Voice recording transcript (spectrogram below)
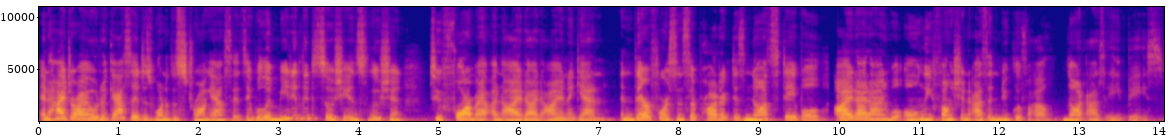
and hydroiodic acid is one of the strong acids. It will immediately dissociate in solution to form an iodide ion again. And therefore, since the product is not stable, iodide ion will only function as a nucleophile, not as a base.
